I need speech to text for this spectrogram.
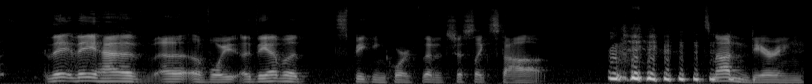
this. They they have a, a voice. They have a speaking quirk that it's just like stop. it's not endearing.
